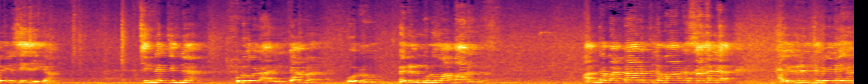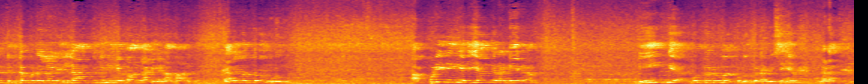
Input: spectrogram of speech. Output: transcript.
வேலை செய்திருக்காங்க. சின்ன சின்ன குழுகளா இருக்காம ஒரு பெருங்குழுவா மாறுது. அந்த வட்டாரத்துல வார சகல அபிவிருத்தி வேலைகள் திட்டமிடல்கள் எல்லாத்துக்கும் நீங்க பங்காளிகளா மாறுங்க தலைமத்துவம் கொடுங்க. அப்படி நீங்க இயங்குற நேரம் நீங்க முன்னுரிமை கொடுக்கிற விஷயம் நடக்கும்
